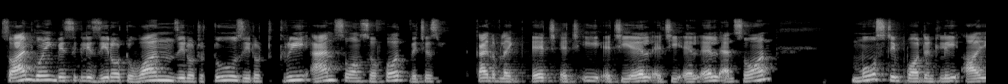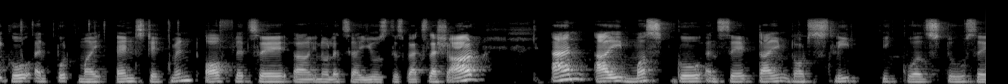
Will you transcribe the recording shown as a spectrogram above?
So I'm going basically 0 to 1, 0 to 2, 0 to 3, and so on and so forth, which is kind of like h, he, hel, hell, and so on. Most importantly i go and put my end statement of let's say uh, you know let's say i use this backslash r and i must go and say time dot sleep equals to say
